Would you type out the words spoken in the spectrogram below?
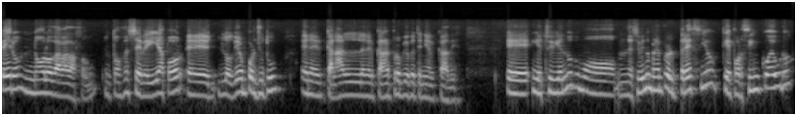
pero no lo daba Dazón. Entonces se veía por, eh, lo dieron por YouTube en el canal, en el canal propio que tenía el Cádiz. Eh, y estoy viendo como, estoy viendo por ejemplo el precio que por 5 euros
